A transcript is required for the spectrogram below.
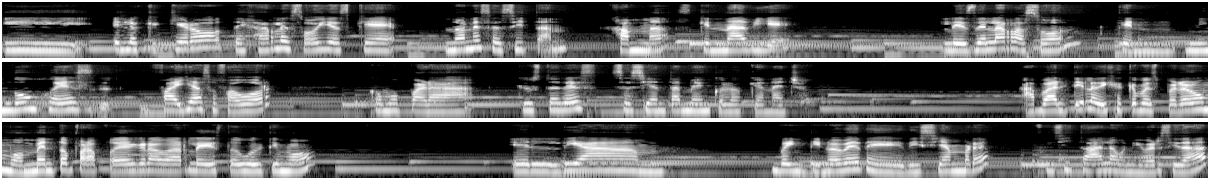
Y, lo que quiero dejarles hoy es que no necesitan jamás que nadie les dé la razón, que ningún juez falle a su favor como para que ustedes se sientan bien con lo que han hecho. A Balti le dije que me esperara un momento para poder grabarle esto último. El día 29 de diciembre fui citada a la universidad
